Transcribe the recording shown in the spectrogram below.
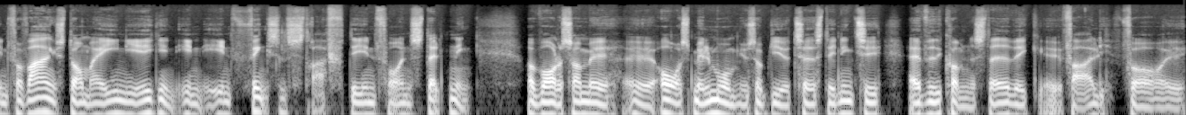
en forvaringsdom er egentlig ikke en, en, en fængselsstraf, det er en foranstaltning, og hvor der så med øh, års mellemrum jo så bliver taget stilling til, at vedkommende stadigvæk øh, farlig for, øh,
